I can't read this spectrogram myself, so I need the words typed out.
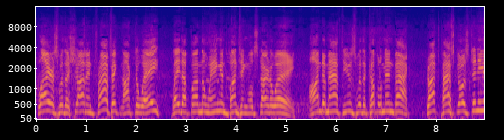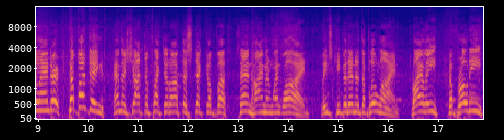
Flyers with a shot in traffic, knocked away. Played up on the wing, and Bunting will start away. On to Matthews with a couple of men back. Drop pass goes to Nylander to Bunting, and the shot deflected off the stick of uh, Sanheim and went wide. Leafs keep it in at the blue line. Rielly to Brodie,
